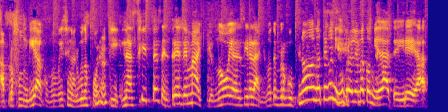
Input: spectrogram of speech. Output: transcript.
a profundidad, como dicen algunos por aquí. Naciste el 3 de mayo, no voy a decir el año, no te preocupes. No, no tengo ningún problema con mi edad, te diré. ¿ah?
